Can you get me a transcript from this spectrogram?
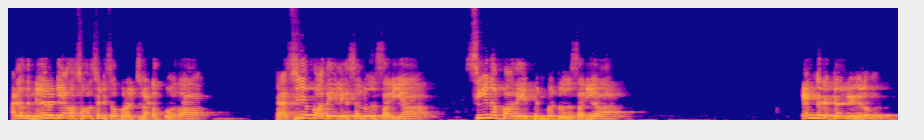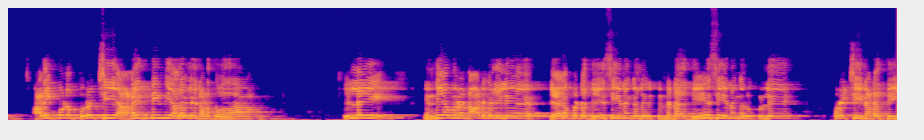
அல்லது நேரடியாக சோசியலிச புரட்சி நடத்துவதா? ரஷ்ய பாதையிலே செல்வது சரியா? சீன பாதையை பின்பற்றுவது சரியா? என்கிற கேள்விகளும் அதை போல புரட்சியை அனைத்து இந்திய அளவிலே நடத்துவதா? இல்லை இந்தியா போன்ற நாடுகளிலே ஏகப்பட்ட தேசிய இனங்கள் இருக்கின்றன. தேசிய இனங்களுக்குள்ளே புரட்சி நடத்தி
